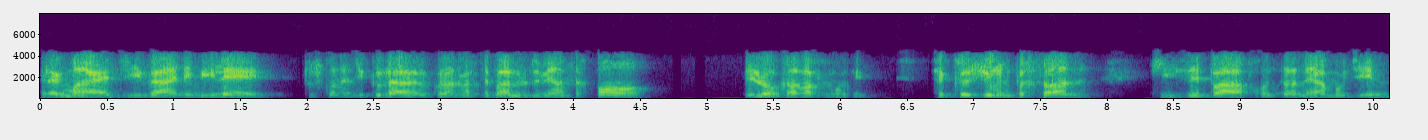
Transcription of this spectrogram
Et la Gemara, elle dit, Vahanim, il est, tout ce qu'on a dit que la colonne vertébrale devient un serpent, c'est l'Okara Modim. C'est que sur une personne qui ne s'est pas prosterné à Modim,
